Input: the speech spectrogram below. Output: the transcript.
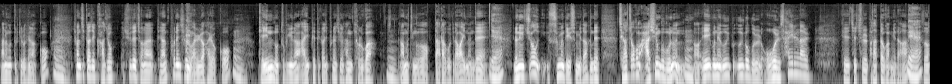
라는 것들을 기록해놨고 음. 현재까지 가족 휴대전화에 대한 포렌식을 완료하였고 음. 개인 노트북이나 아이패드까지 포렌식을 한 결과 음. 아무 증거가 없다라고 이렇게 나와 있는데 예. 이런 내용이 쭉 설명되어 있습니다. 근데 제가 조금 아쉬운 부분은 음. 어, A군의 의- 의복을 5월 4일 날 제출을 받았다고 합니다. 예. 그래서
